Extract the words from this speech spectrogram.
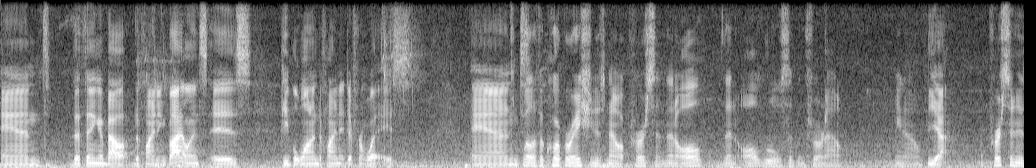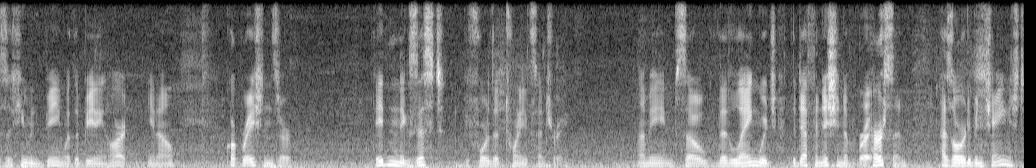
And the thing about defining violence is people want to define it different ways. And Well, if a corporation is now a person, then all then all rules have been thrown out. You know, yeah, a person is a human being with a beating heart. You know, corporations are they didn't exist before the 20th century. I mean, so the language, the definition of Right. person, has already been changed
